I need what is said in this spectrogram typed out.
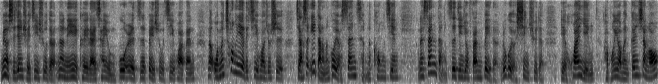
没有时间学技术的，那您也可以来参与我们过日之倍数计划班。那我们创业的计划就是，假设一档能够有三层的空间，那三档资金就翻倍了。如果有兴趣的，也欢迎好朋友们跟上哦。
